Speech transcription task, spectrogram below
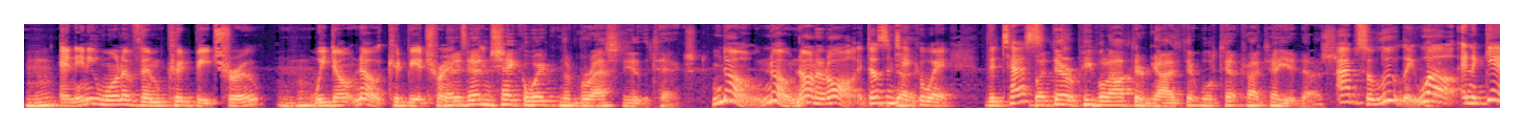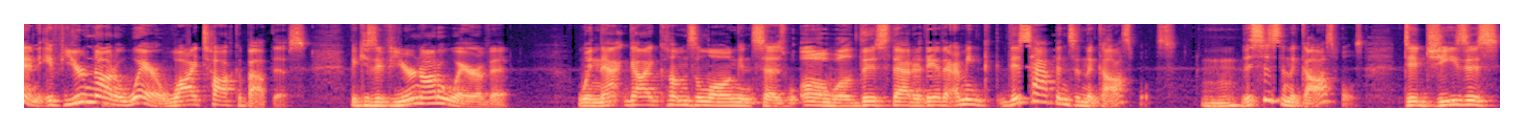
And any one of them could be true. We don't know. It could be a translation. but it doesn't take away from the veracity of the text. No, no, not at all. It doesn't take away the test. But there are people out there, guys, that will t- try to tell you it does. Absolutely. Well, and again, if you're not aware, why talk about this? Because if you're not aware of it, when that guy comes along and says, "Oh, well, this, that, or the other," I mean, this happens in the Gospels. This is in the Gospels. Did Jesus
